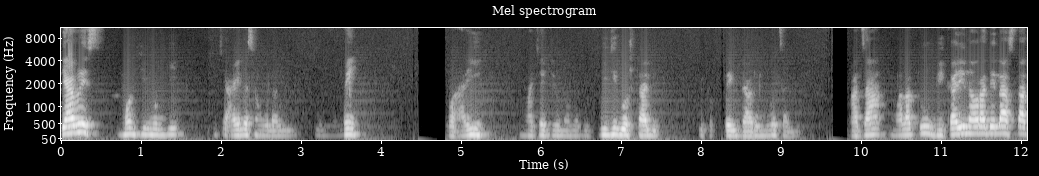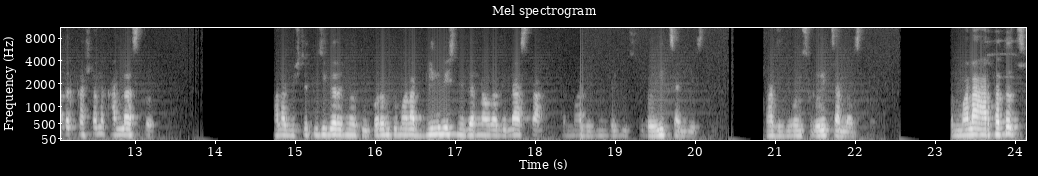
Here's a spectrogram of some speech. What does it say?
त्यावेळेस मग ही मुलगी तिच्या आईला सांगू लागली की मम्मी व आई माझ्या जीवनामध्ये ही जी गोष्ट आली ती फक्त एक दारूमुळेच आली. माझा मला तू भिकारी नवरा दिला असता तर कष्टानं खाल्लं असतं. मला विष्टतीची गरज नव्हती परंतु मला बिनविषणी जर नवरा दिला असता तर माझी जिंदगी सुरळीत चालली असती. माझं जीवन सुरळीत चाललं असतं. पण मला अर्थातच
